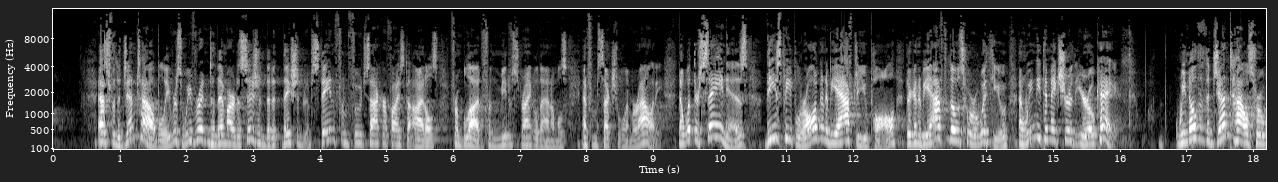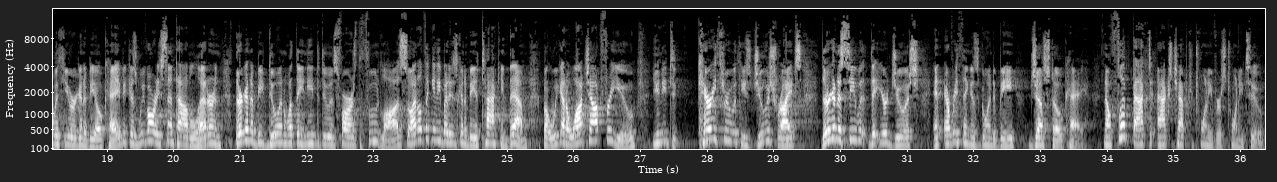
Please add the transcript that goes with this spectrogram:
As for the Gentile believers, we've written to them our decision that they should abstain from food sacrificed to idols, from blood, from the meat of strangled animals, and from sexual immorality. Now what they're saying is, these people are all going to be after you, Paul. They're going to be after those who are with you, and we need to make sure that you're okay. We know that the Gentiles who are with you are going to be okay because we've already sent out a letter and they're going to be doing what they need to do as far as the food laws. So I don't think anybody's going to be attacking them, but we got to watch out for you. You need to carry through with these Jewish rites. They're going to see that you're Jewish and everything is going to be just okay. Now flip back to Acts chapter 20 verse 22.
